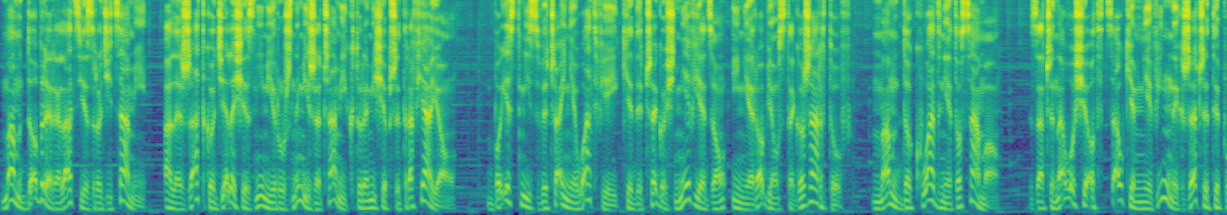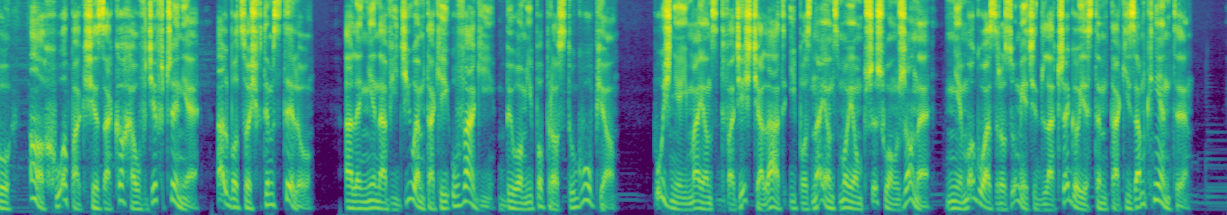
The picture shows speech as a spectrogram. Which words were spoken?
Mam dobre relacje z rodzicami, ale rzadko dzielę się z nimi różnymi rzeczami, które mi się przytrafiają, bo jest mi zwyczajnie łatwiej, kiedy czegoś nie wiedzą i nie robią z tego żartów. Mam dokładnie to samo. Zaczynało się od całkiem niewinnych rzeczy typu o, chłopak się zakochał w dziewczynie, albo coś w tym stylu. Ale nienawidziłem takiej uwagi, było mi po prostu głupio. Później, mając 20 lat i poznając moją przyszłą żonę, nie mogła zrozumieć, dlaczego jestem taki zamknięty.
